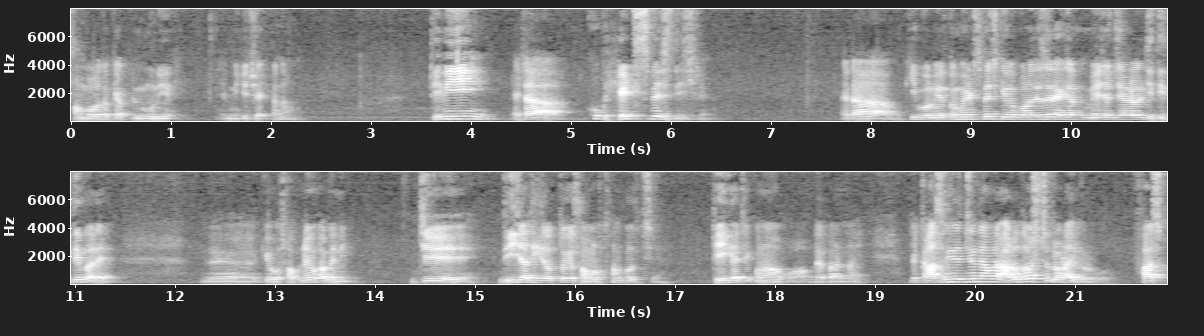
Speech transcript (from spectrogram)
সম্ভবত ক্যাপ্টেন মুনির, এমনি কিছু একটা নাম। তিনি এটা খুব হেড স্পেস দিয়েছিলেন। এটা কি বলব, এরকম হেড স্পেস কেউ কোনো দেশের একজন মেজর জেনারেল যে দিতে পারে কেউ স্বপ্নেও ভাবেনি যে দ্বি জাতি তত্ত্বকে সমর্থন করছে। ঠিক আছে, কোনো ব্যাপার নয়। যে কাশ্মীরের জন্য আমরা আরও দশটা লড়াই লড়বো। ফার্স্ট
